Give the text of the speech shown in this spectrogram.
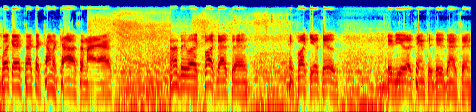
Fucking tried to kamikaze on my ass. I'd be like, fuck that shit. And fuck you too. If you attempt to do that shit.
